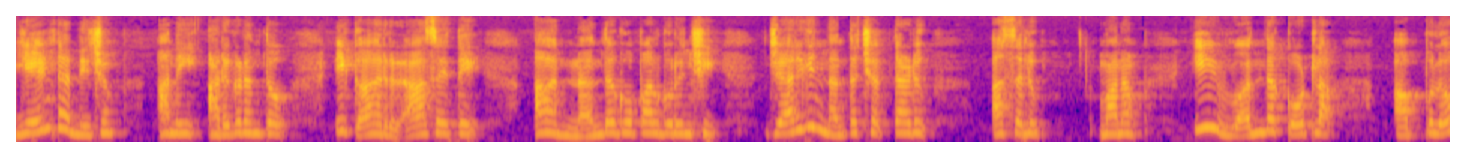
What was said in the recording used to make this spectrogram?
ఏంట నిజం అని అడగడంతో ఇక రాజైతే ఆ నందగోపాల్ గురించి జరిగిందంతా చెప్తాడు. అసలు మనం ఈ వంద కోట్ల అప్పులో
